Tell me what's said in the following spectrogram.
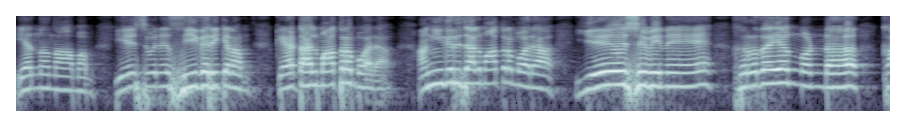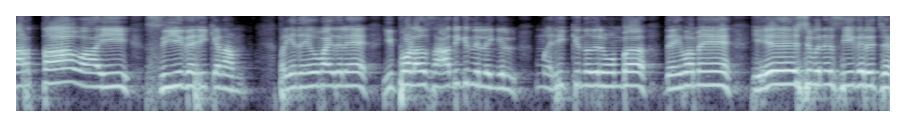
എന്ന നാമം. യേശുവിനെ സ്വീകരിക്കണം. കേട്ടാൽ മാത്രം പോരാ. അംഗീകരിച്ചാൽ മാത്രം പോരാ. യേശുവിനെ ഹൃദയം കൊണ്ട് കർത്താവായി സ്വീകരിക്കണം. പ്രിയ ദൈവവൈതലെ ഇപ്പോൾ അത് സാധിക്കുന്നില്ലെങ്കിൽ മരിക്കുന്നതിന് മുമ്പ് ദൈവമേ യേശുവിനെ സ്വീകരിച്ച്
